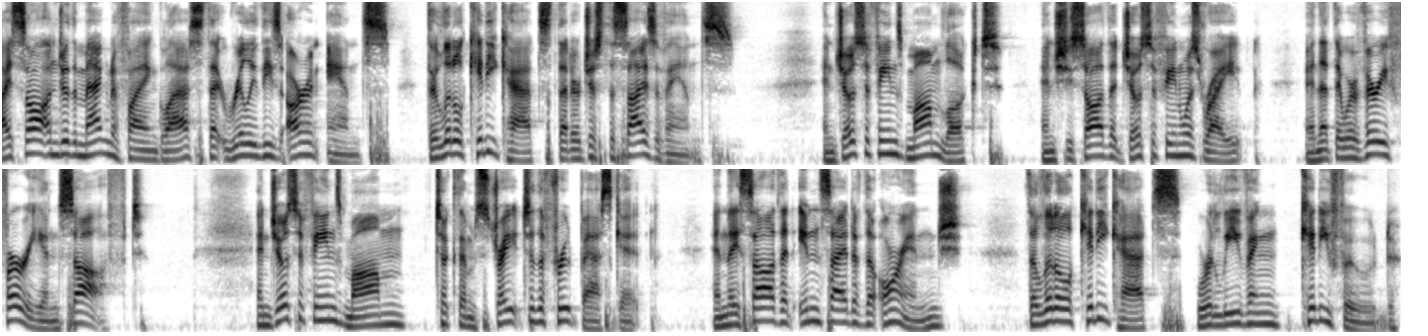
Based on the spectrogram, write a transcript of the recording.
I saw under the magnifying glass that really these aren't ants. They're little kitty cats that are just the size of ants. And Josephine's mom looked, and she saw that Josephine was right, and that they were very furry and soft. And Josephine's mom took them straight to the fruit basket, and they saw that inside of the orange, the little kitty cats were leaving kitty food.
